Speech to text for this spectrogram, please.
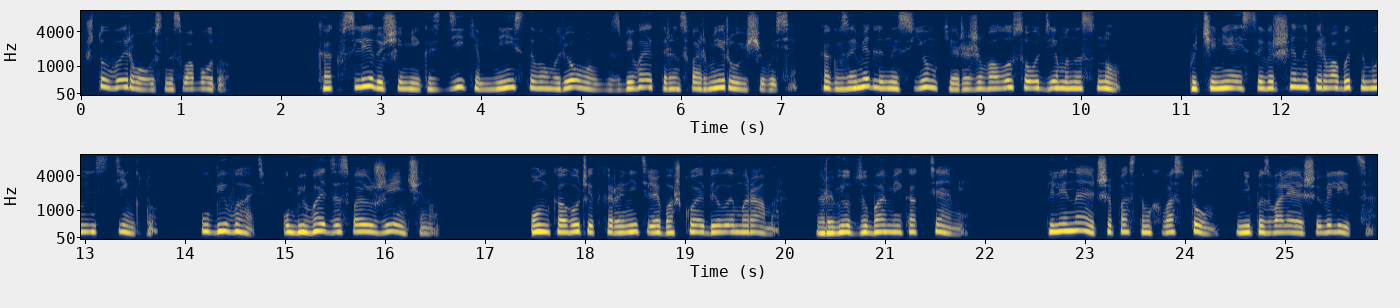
что вырвалось на свободу. Как в следующий миг с диким, неистовым ревом сбивает трансформирующегося, как в замедленной съемке рыжеволосого демона с ног, подчиняясь совершенно первобытному инстинкту – убивать, убивать за свою женщину. Он колотит хранителя башкой о белый мрамор, рвет зубами и когтями, пеленает шипастым хвостом, не позволяя шевелиться.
